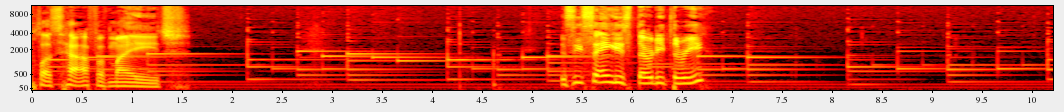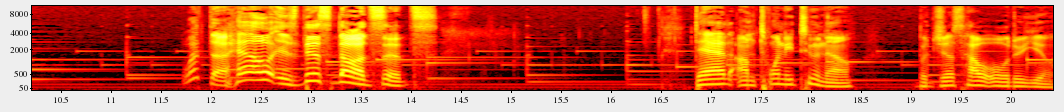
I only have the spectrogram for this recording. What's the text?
plus half of my age. Is he saying he's 33? What the hell is this nonsense? Dad, I'm 22 now, but just how old are you?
